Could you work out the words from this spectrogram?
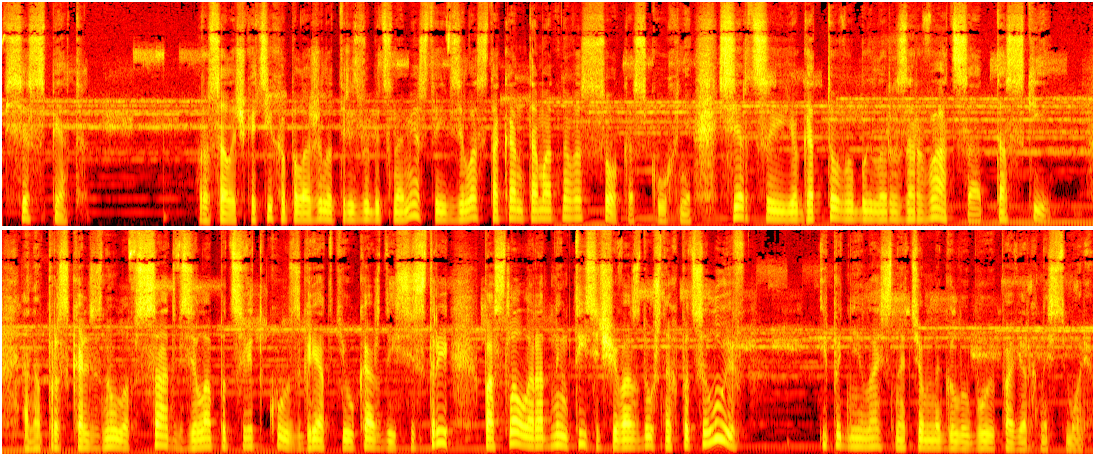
все спят. Русалочка тихо положила трезубец на место и взяла стакан томатного сока с кухни. Сердце ее готово было разорваться от тоски. Она проскользнула в сад, взяла по цветку с грядки у каждой сестры, послала родным тысячи воздушных поцелуев и поднялась на темно-голубую поверхность моря.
